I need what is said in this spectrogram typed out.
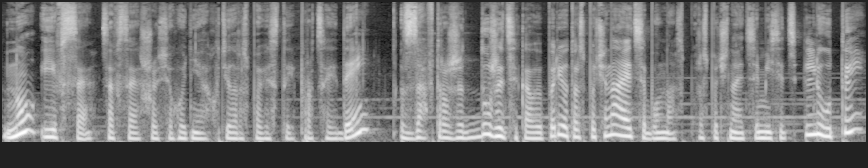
Ну і все. Це все, що сьогодні я хотіла розповісти про цей день. Завтра вже дуже цікавий період розпочинається, бо у нас розпочинається місяць лютий,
